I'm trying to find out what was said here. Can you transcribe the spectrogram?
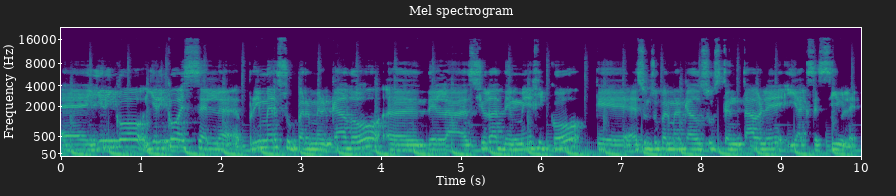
Eh, Jericho, es el primer supermercado eh, de la Ciudad de México que es un supermercado sustentable y accesible.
